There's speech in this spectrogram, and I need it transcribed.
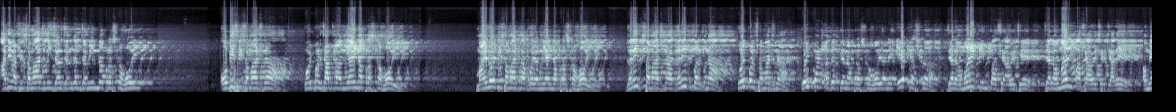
આદિવાસી સમાજની જળ જંગલ જમીનનો પ્રશ્ન હોય. ઓબીસી સમાજના કોઈ પણ જાતના અન્યાયના પ્રશ્ન હોય માઇનોરિટી સમાજના કોઈ અન્યાયના પ્રશ્ન હોય, ગરીબ સમાજના, ગરીબ વર્ગના, કોઈ પણ સમાજના, કોઈ પણ અગત્યના પ્રશ્ન હોય અને એ પ્રશ્ન જ્યારે અમારી ટીમ પાસે આવે છે, જ્યારે અમારી પાસે આવે છે, ત્યારે અમે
